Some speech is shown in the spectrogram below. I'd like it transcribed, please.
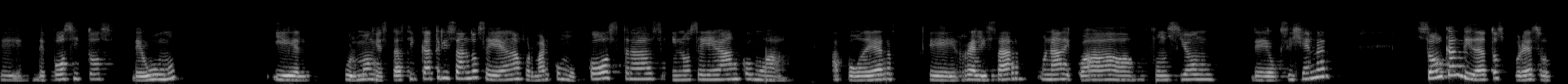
eh, depósitos de humo y el pulmón está cicatrizando, se llegan a formar como costras y no se llegan como a, a poder eh, realizar una adecuada función de oxigenar. Son candidatos por eso,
